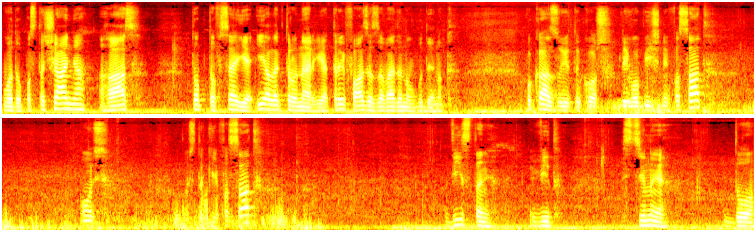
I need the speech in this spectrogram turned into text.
водопостачання, газ. Тобто все є. І електроенергія. Три фази заведено в будинок. Показую також лівобічний фасад. Ось Ось такий фасад. Відстань від стіни до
